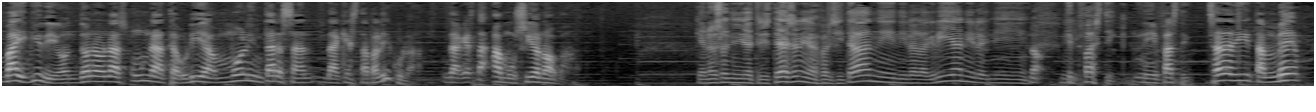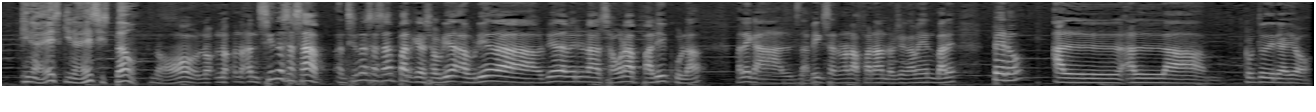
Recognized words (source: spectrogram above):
Vai Gideon dona una, una teoria molt interessant d'aquesta pel·lícula, d'aquesta emoció nova. Que no és ni la tristesa, ni la felicitat, ni, ni l'alegria, ni, ni, No. ni el fàstic. Ni fàstic. S'ha de dir també Quina és? Quina és, sisplau? No, no, no, no, en si no se sap, en si no se sap perquè hauria hauria d'haver una segona pel·lícula, vale, que els de Pixar no la faran, lògicament, vale, però el, el, la, com t'ho diria jo,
